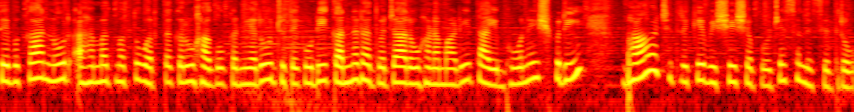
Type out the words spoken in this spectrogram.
ಸೇವಕ ನೂರ್ ಅಹಮದ್ ಮತ್ತು ವರ್ತಕರು ಹಾಗೂ ಗಣ್ಯರು ಜೊತೆಗೂಡಿ ಕನ್ನಡ ಧ್ವಜಾರೋಹಣ ಮಾಡಿ ತಾಯಿ ಭುವನೇಶ್ವರಿ ಭಾವಚಿತ್ರಕ್ಕೆ ವಿಶೇಷ ಪೂಜೆ ಸಲ್ಲಿಸಿದರು.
